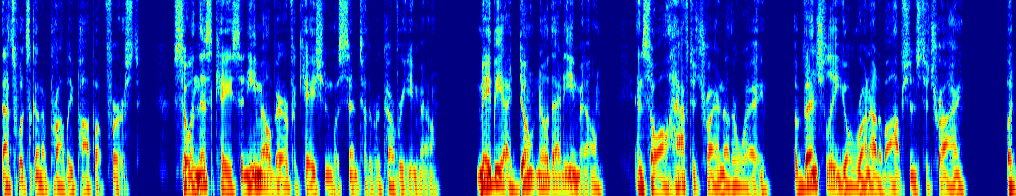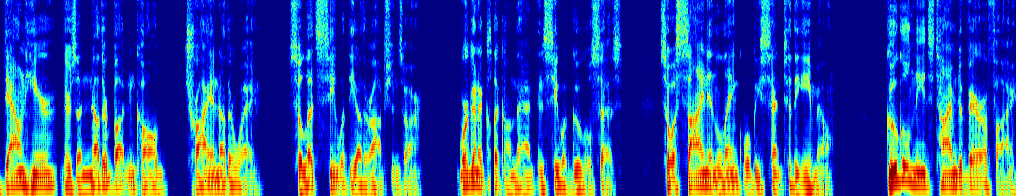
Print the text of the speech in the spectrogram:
That's what's going to probably pop up first. So in this case, an email verification was sent to the recovery email. Maybe I don't know that email, and so I'll have to try another way. Eventually, you'll run out of options to try. But down here, there's another button called Try Another Way. So let's see what the other options are. We're going to click on that and see what Google says. So a sign-in link will be sent to the email. Google needs time to verify.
